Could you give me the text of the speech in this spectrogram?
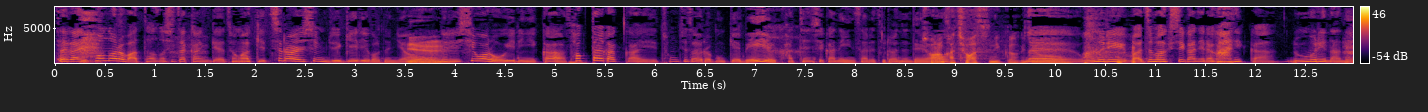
제가 이 코너를 맡아서 시작한 게 정확히 7월 16일이거든요. 예. 오늘이 10월 5일이니까 석 달 가까이 청취자 여러분께 매일 같은 시간에 인사를 드렸는데요. 저랑 같이 왔으니까, 그죠? 네, 오늘이 마지막 시간이라고 하니까 눈물이 나네요.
